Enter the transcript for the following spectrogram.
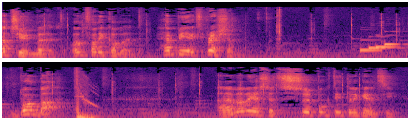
achievement. On funny comment. Happy expression. Bomba! E, mamy jeszcze trzy punkty inteligencji.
